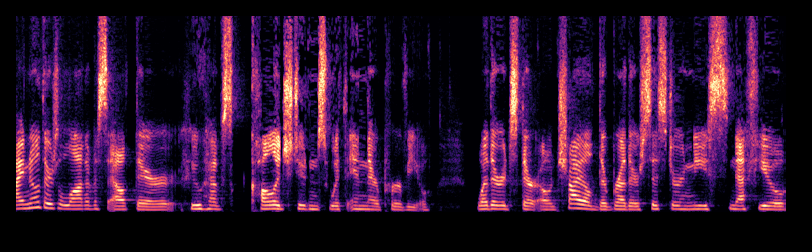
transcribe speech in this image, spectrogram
I know there's a lot of us out there who have college students within their purview whether it's their own child, their brother, sister, niece, nephew,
